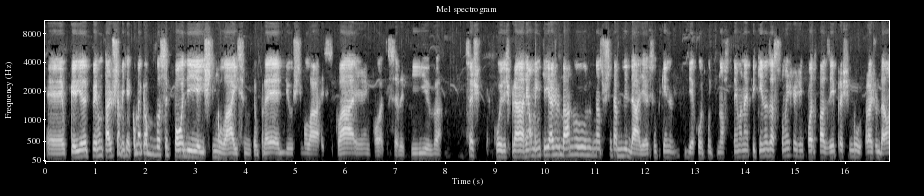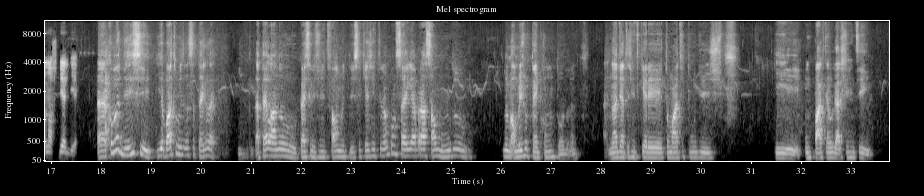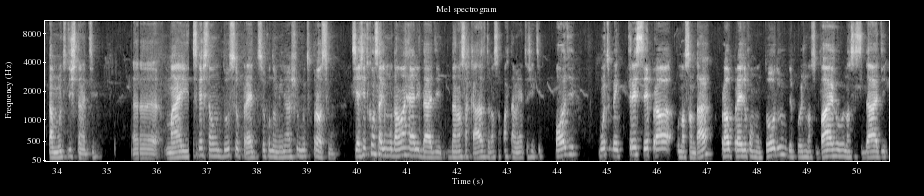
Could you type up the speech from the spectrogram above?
É, eu queria perguntar justamente como é que você pode estimular isso no teu prédio, estimular a reciclagem, coleta seletiva, essas coisas para realmente ajudar no, na sustentabilidade. São pequenas, de acordo com o nosso tema, né, pequenas ações que a gente pode fazer para ajudar o nosso dia a dia. É, como eu disse, e eu bato muito nessa tecla, até lá no PSN a gente fala muito disso, que a gente não consegue abraçar o mundo ao mesmo tempo como um todo, né? Não adianta a gente querer tomar atitudes que impactem lugares que a gente está muito distante Uh, mas essa questão do seu prédio, do seu condomínio, eu acho muito próximo. Se a gente consegue mudar uma realidade da nossa casa, do nosso apartamento, a gente pode muito bem crescer para o nosso andar, para o prédio como um todo, depois o nosso bairro, nossa cidade,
